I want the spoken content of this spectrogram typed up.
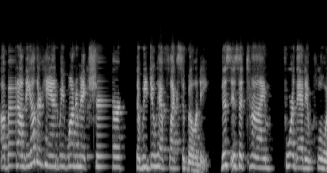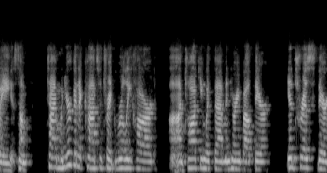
Uh, but on the other hand, we want to make sure that we do have flexibility. This is a time for that employee some time when you're going to concentrate really hard on talking with them and hearing about their interests, their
